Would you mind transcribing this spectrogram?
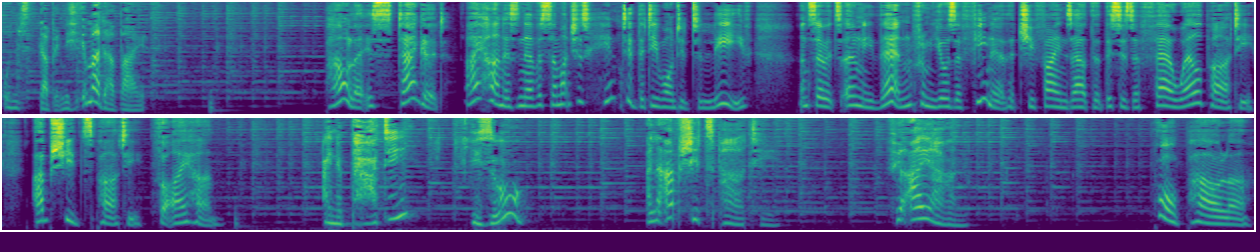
Und da bin ich immer dabei. Paula is staggered. Ayhan has never so much as hinted that he wanted to leave, and so it's only then from Josefina that she finds out that this is a farewell party, Abschiedsparty, for Ayhan. Eine Party? Wieso? Eine Abschiedsparty. Für Ayhan. Poor Paula.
